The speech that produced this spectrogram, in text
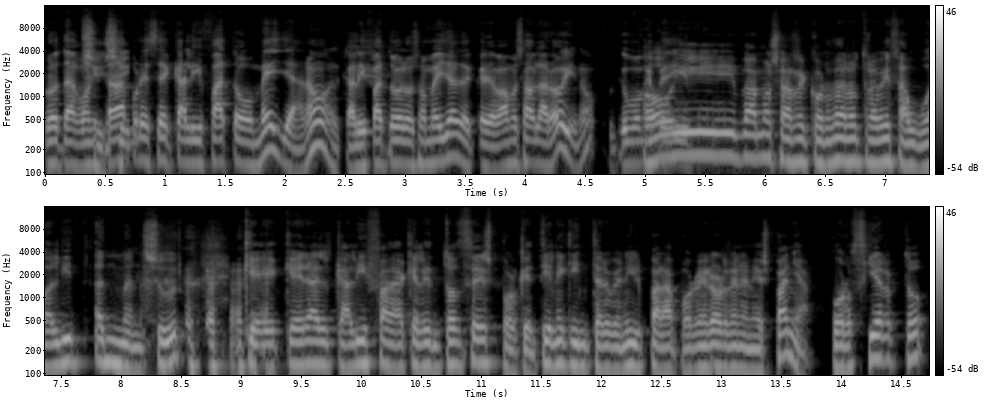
protagonizada por ese califato Omeya, ¿no? El califato de los Omeyas del que le vamos a hablar hoy, ¿no? hoy vamos a recordar otra vez a Walid al-Mansur, que, que era el califa de aquel entonces, porque tiene que intervenir para poner orden en España. Por cierto,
